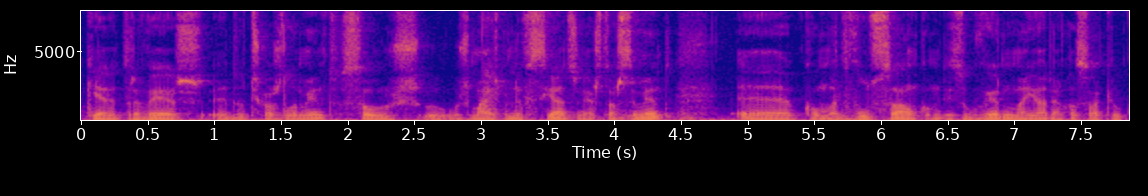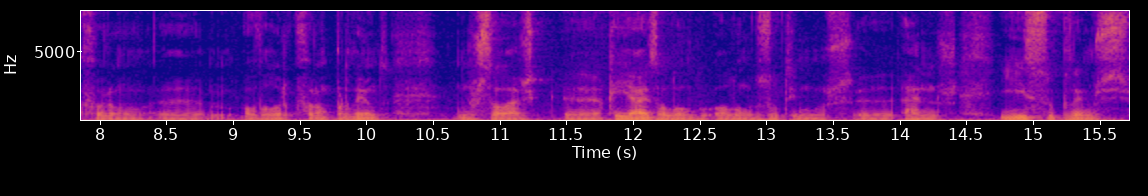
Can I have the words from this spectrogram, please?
quer através eh, do descongelamento, são os, os mais beneficiados neste orçamento, com uma devolução, como diz o Governo, maior em relação àquilo que foram, ao valor que foram perdendo nos salários reais ao longo, ao longo dos últimos anos. E isso podemos,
